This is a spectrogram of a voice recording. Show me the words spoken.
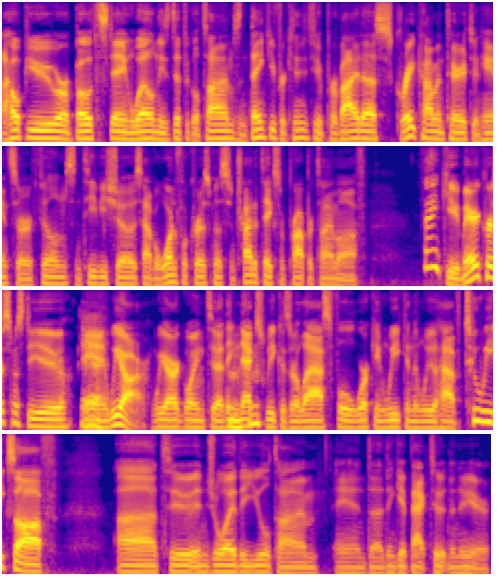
"I hope you are both staying well in these difficult times, and thank you for continuing to provide us great commentary to enhance our films and TV shows. Have a wonderful Christmas and try to take some proper time off." Thank you. Merry Christmas to you. Yeah. And we are. We are going to. I think Mhm. next week is our last full working week, and then we'll have two weeks off uh, to enjoy the Yule time, and uh, then get back to it in the new year.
